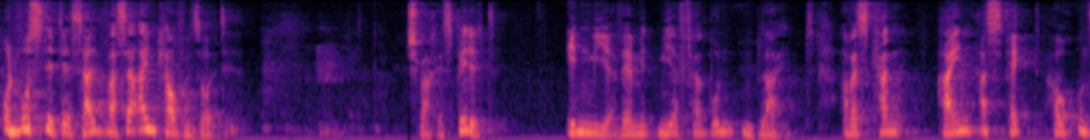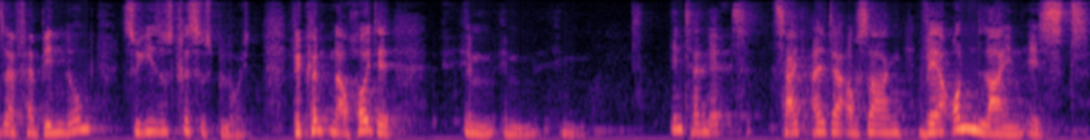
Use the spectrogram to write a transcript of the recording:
und wusste deshalb, was er einkaufen sollte. Schwaches Bild in mir, wer mit mir verbunden bleibt. Aber es kann ein Aspekt auch unserer Verbindung zu Jesus Christus beleuchten. Wir könnten auch heute im, im, im Internetzeitalter auch sagen, wer online ist,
